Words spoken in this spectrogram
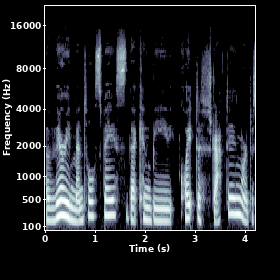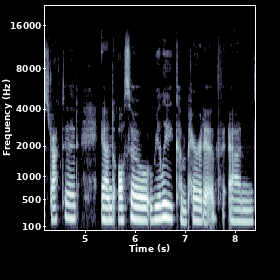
a very mental space that can be quite distracting or distracted and also really comparative. And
